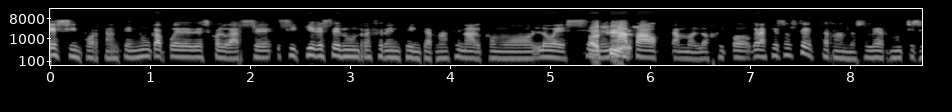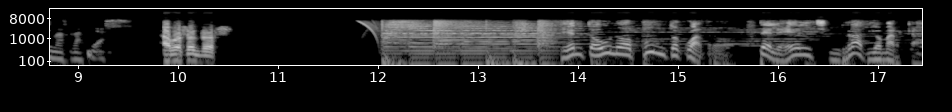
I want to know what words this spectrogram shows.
Es importante, nunca puede descolgarse si quiere ser un referente internacional como lo es en Así el es. mapa oftalmológico. Gracias a usted, Fernando Soler. Muchísimas gracias. A vosotros. 101.4 Teleelch Radio Marca.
